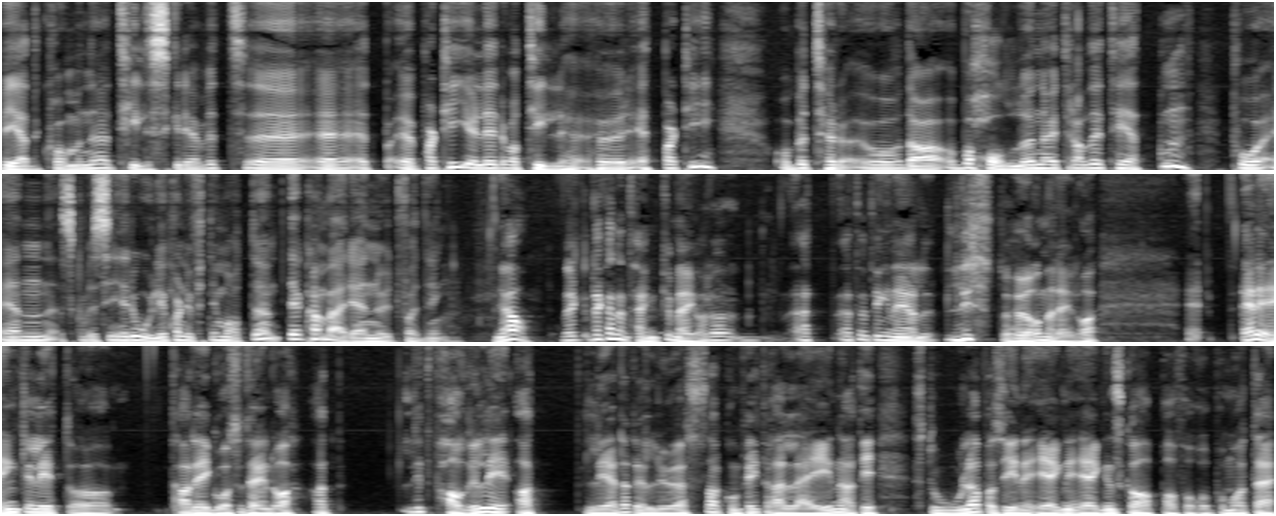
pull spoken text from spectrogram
vedkommende tilskrevet uh, et parti, eller å tilhøre et parti, og, da å beholde nøytraliteten på en skal vi si, rolig, fornuftig måte, det kan være en utfordring. Ja, det, det kan jeg tenke meg. og et, et av tingene jeg har lyst til å høre med deg, da, er det egentlig litt å ta det i gåsetegn, da, at litt farlig at ledere løser konflikter alene, at de stoler på sine egne egenskaper for å på en måte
